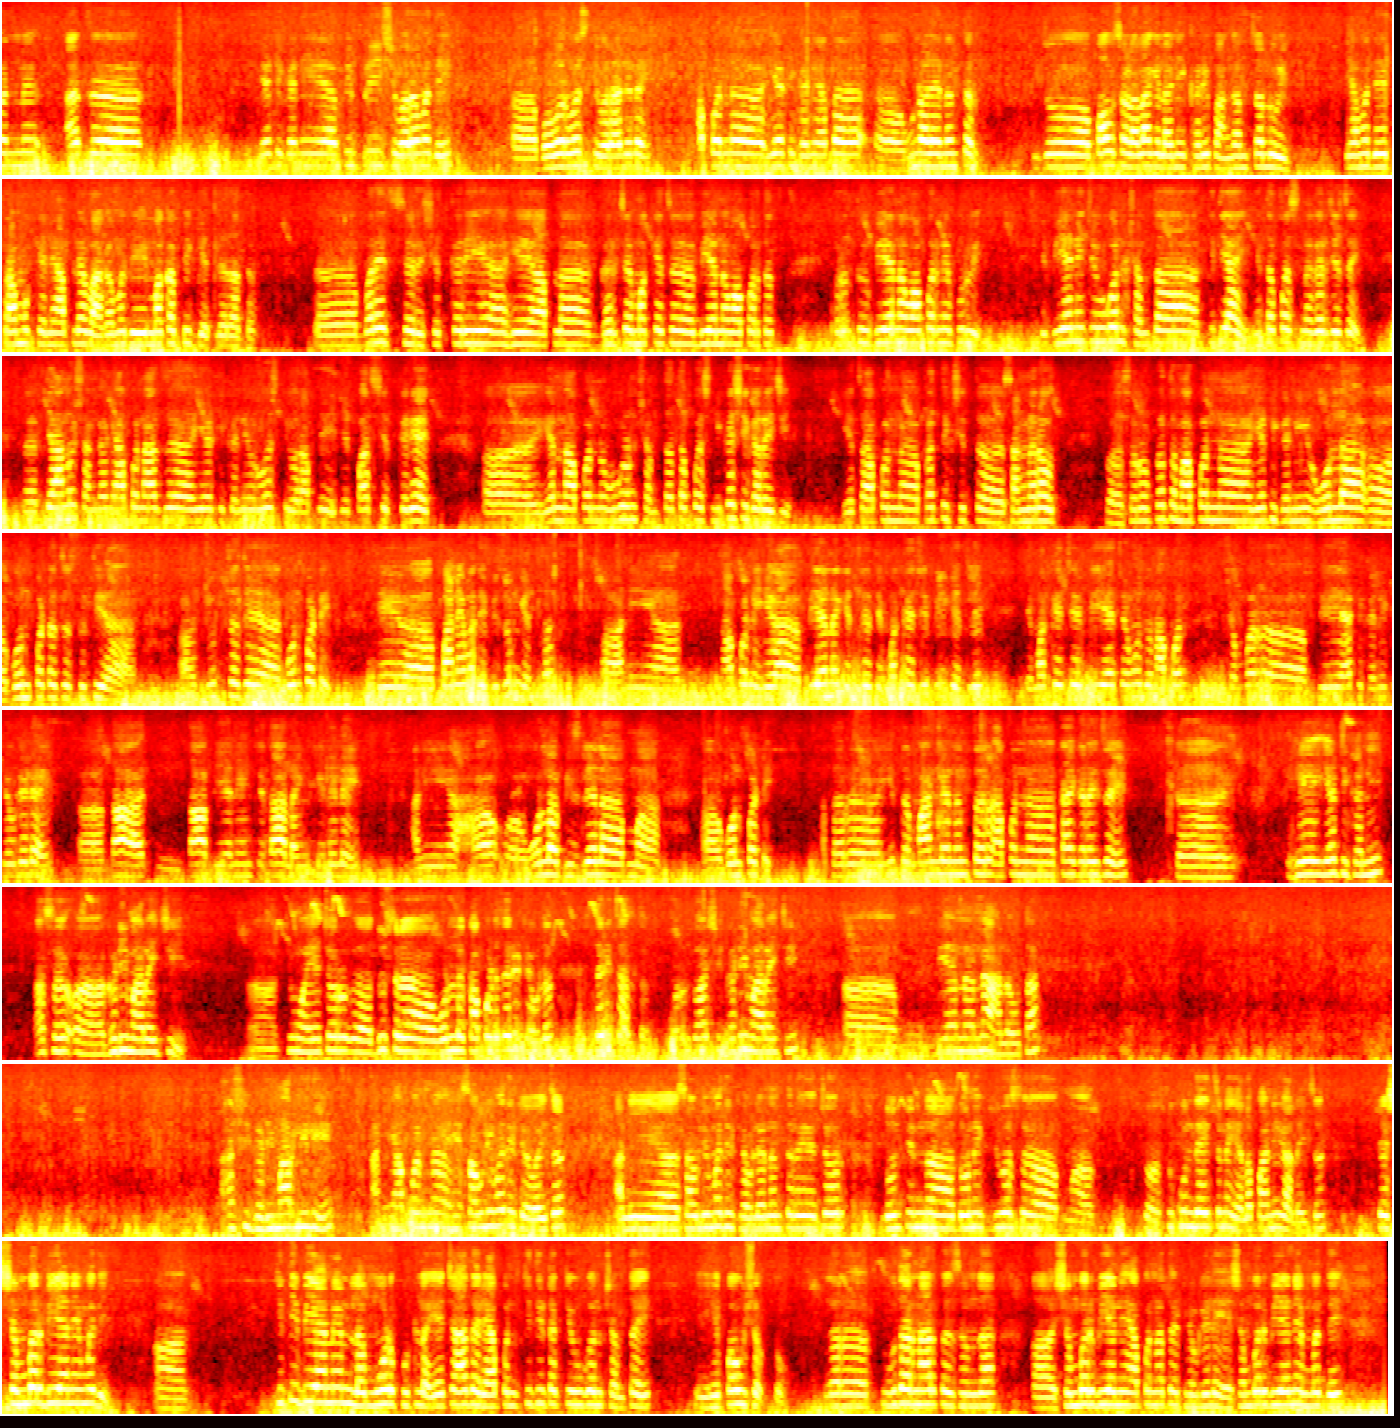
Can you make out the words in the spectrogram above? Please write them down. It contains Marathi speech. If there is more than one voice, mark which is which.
Speaker 1: आपण आज या ठिकाणी पिंपरी शिवारामध्ये अ, वस्तीवर आलेलं आहे. आपण या ठिकाणी आता उन्हाळ्यानंतर जो पावसाळा लागेल आणि खरीप हंगाम चालू होईल यामध्ये प्रामुख्याने आपल्या भागामध्ये मका पीक घेतलं जातं. तर बरेच शेतकरी हे आपला घरच्या मक्याचं बियाणं वापरतात. परंतु बियाणं वापरण्यापूर्वी बियाण्याची उगवण क्षमता किती आहे हे तपासणं गरजेचं आहे. तर त्या अनुषंगाने आपण आज या ठिकाणी वस्तीवर आपले जे पाच शेतकरी आहेत यांना आपण उघडून क्षमता तपासणी कशी करायची याचं आपण अ, प्रात्यक्षित सांगणार आहोत. सर्वप्रथम आपण या ठिकाणी ओला अ, गोनपटाचं सुती ज्यूटचं जे गोनपट आहे ते पाण्यामध्ये भिजवून घेतलं. आणि आपण हे बियाणं घेतले होते मक्याचे बी घेतले. ते मक्याचे बी याच्यामधून आपण शंभर बी या ठिकाणी ठेवलेले आहे. दहा दहा बियाण्यांचे दहा लाईन केलेले आहे. आणि हा ओला भिजलेला म गोनपट आहे. तर इथं मांडल्यानंतर आपण काय करायचं आहे तर हे या ठिकाणी असं घडी मारायची. किंवा याच्यावर दुसरं ओढलं कापड जरी ठेवलं तरी चालतं. परंतु अशी घडी मारायची बियाणं न हलवता. अशी घडी मारलेली आहे. आणि आपण हे सावलीमध्ये ठेवायचं. आणि सावलीमध्ये ठेवल्यानंतर याच्यावर दोन तीन दोन एक दिवस सुकून द्यायचं नाही याला पाणी घालायचं. त्या शंभर बियाण्यामध्ये किती बियाण्यांना मोड फुटलं याच्या आधारे आपण किती टक्के उगवण क्षमता आहे हे पाहू शकतो. जर उदाहरणार्थ समजा शंभर बियाणे आपण आता ठेवलेले आहे. शंभर बियाण्यामध्ये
